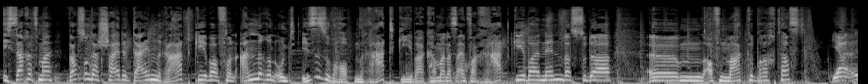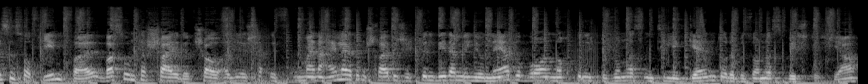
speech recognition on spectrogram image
ich sag jetzt mal, was unterscheidet deinen Ratgeber von anderen und ist es überhaupt ein Ratgeber? Kann man das einfach Ratgeber nennen, was du da ähm, auf den Markt gebracht hast? Ja, ist es auf jeden Fall. Was unterscheidet? Schau, also ich, in meiner Einleitung schreibe ich, ich bin weder Millionär geworden, noch bin ich besonders intelligent oder besonders wichtig, ja.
